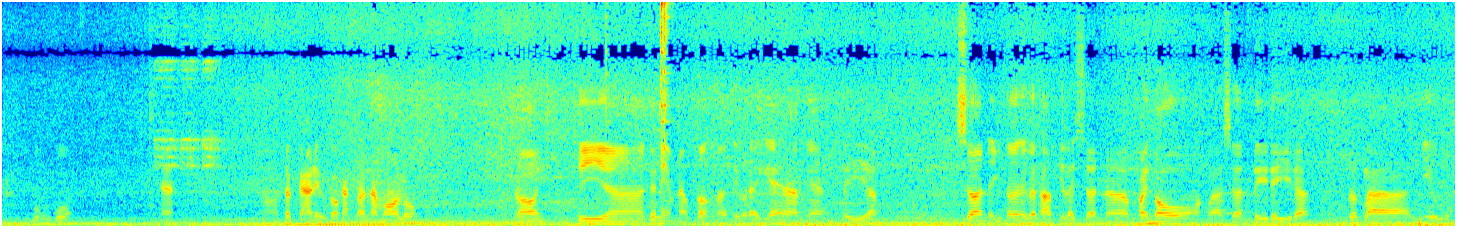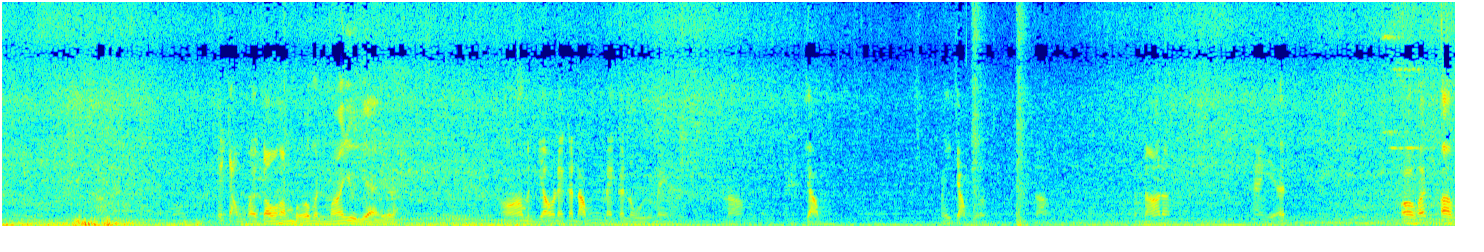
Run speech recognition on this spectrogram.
Ừ, 44 ha. Đó, tất cả đều có khắc lên nam o luôn. Rồi thì ờ, cái anh em nào cần thì có thể ghé anh nha. Thì ờ, sơn thì chúng ta có thể kết hợp với lại sơn ờ, khoai tô hoặc là sơn đi đi gì đó. Rất là nhiều luôn. Cái chồng khoai tô hôm bữa mình mới vừa về rồi đó mình giấu đây cái đóng này cái nùi của này nè. Đó chồng. Mấy chồng luôn. Đó. Trong đó đó. Hàng gì ít. Ôm hết ôm,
